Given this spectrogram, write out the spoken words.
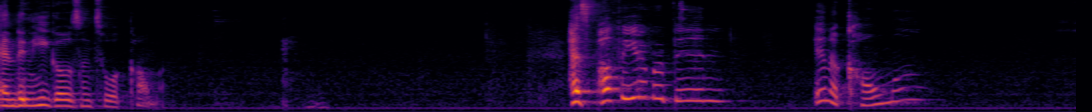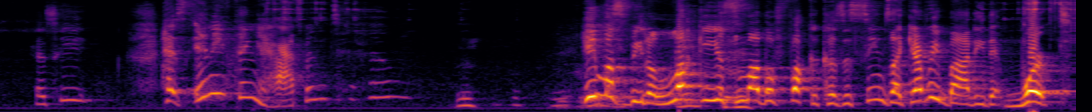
And then he goes into a coma. Has Puffy ever been in a coma? Has he? Has anything happened to him? He must be the luckiest motherfucker because it seems like everybody that worked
